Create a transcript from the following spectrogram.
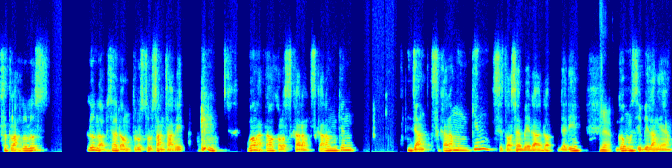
setelah lulus, lu nggak bisa dong terus-terusan cari. gua nggak tahu kalau sekarang. Sekarang mungkin jang, sekarang mungkin situasinya beda dok. Jadi Ya. gue mesti bilang ya,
